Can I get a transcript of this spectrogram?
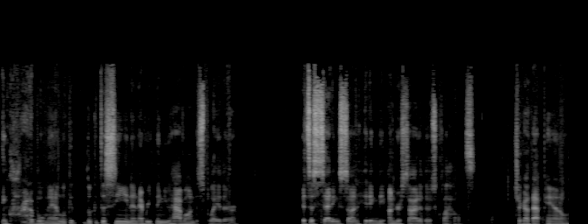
incredible, man. Look at look at the scene and everything you have on display there. It's a setting sun hitting the underside of those clouds. Check out that panel.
